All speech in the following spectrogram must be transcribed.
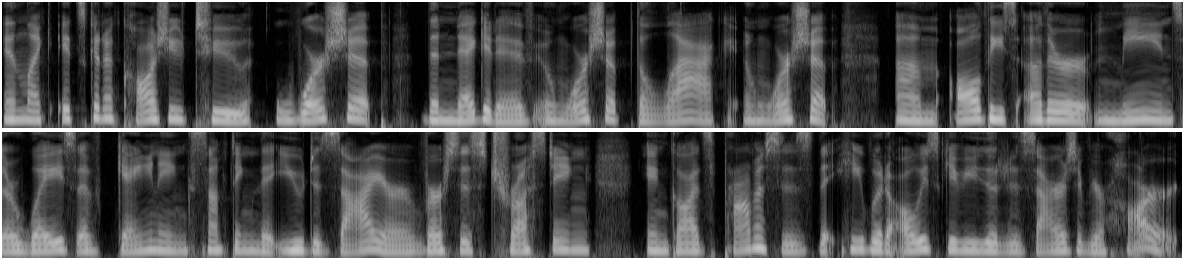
and like it's going to cause you to worship the negative and worship the lack and worship um, all these other means or ways of gaining something that you desire versus trusting in God's promises that He would always give you the desires of your heart.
